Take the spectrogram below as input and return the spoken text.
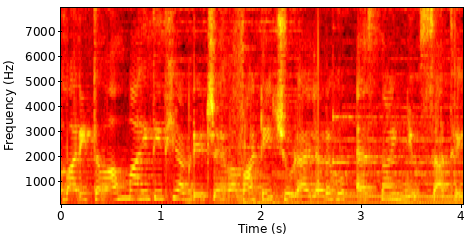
અમારી તમામ માહિતીથી અપડેટ રહેવા માટે જોડાયેલા રહો એસ નાઇન ન્યૂઝ સાથે.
